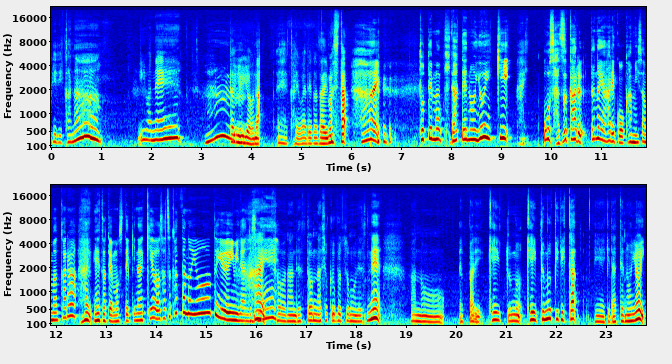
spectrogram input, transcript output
ピリカナいいわね。うん。というような、えー会話でございました。はい とても気立ての良い木を授かるというのはやはりこう神様から、はいえーとても素敵な木を授かったのよという意味なんですね、はい、そうなんです。どんな植物もですね、あのやっぱりケイトゥムケイトゥムピリカ、えー、気立ての良い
